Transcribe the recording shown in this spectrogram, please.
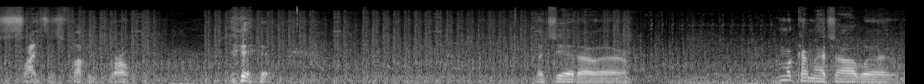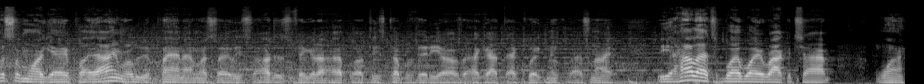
sliced his fucking throat. but yeah, though. Uh, I'm gonna come at y'all with, with some more gameplay. I ain't really been playing that much lately, so I just figured I'd upload these couple videos. I got that quick nuke last night. But yeah, holla at your boy, boy, Rocknchop. One.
